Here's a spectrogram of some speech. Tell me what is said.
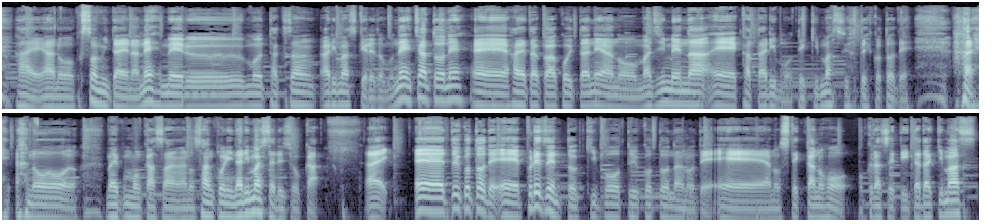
はい。あの、クソみたいなね、メールもたくさんありますけれどもね、ちゃんとね、えー、早田はこういったね、あの、真面目な、えー、語りもできますよということで、はい。あの、マイクモンカーさん、あの、参考になりましたでしょうかはい。えー、ということで、えー、プレゼント希望ということなので、えー、あの、ステッカーの方送らせていただきます。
